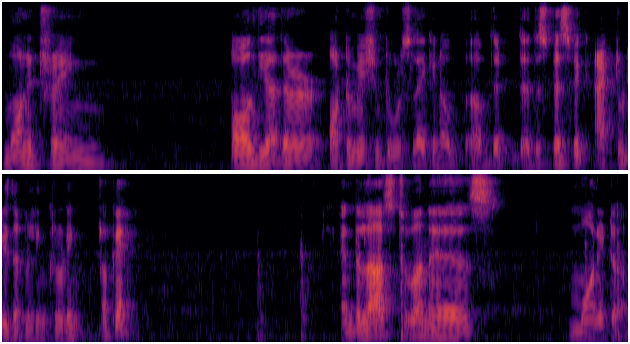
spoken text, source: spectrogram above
monitoring all the other automation tools like you know uh, the, the, the specific activities that will including okay? And the last one is monitor.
